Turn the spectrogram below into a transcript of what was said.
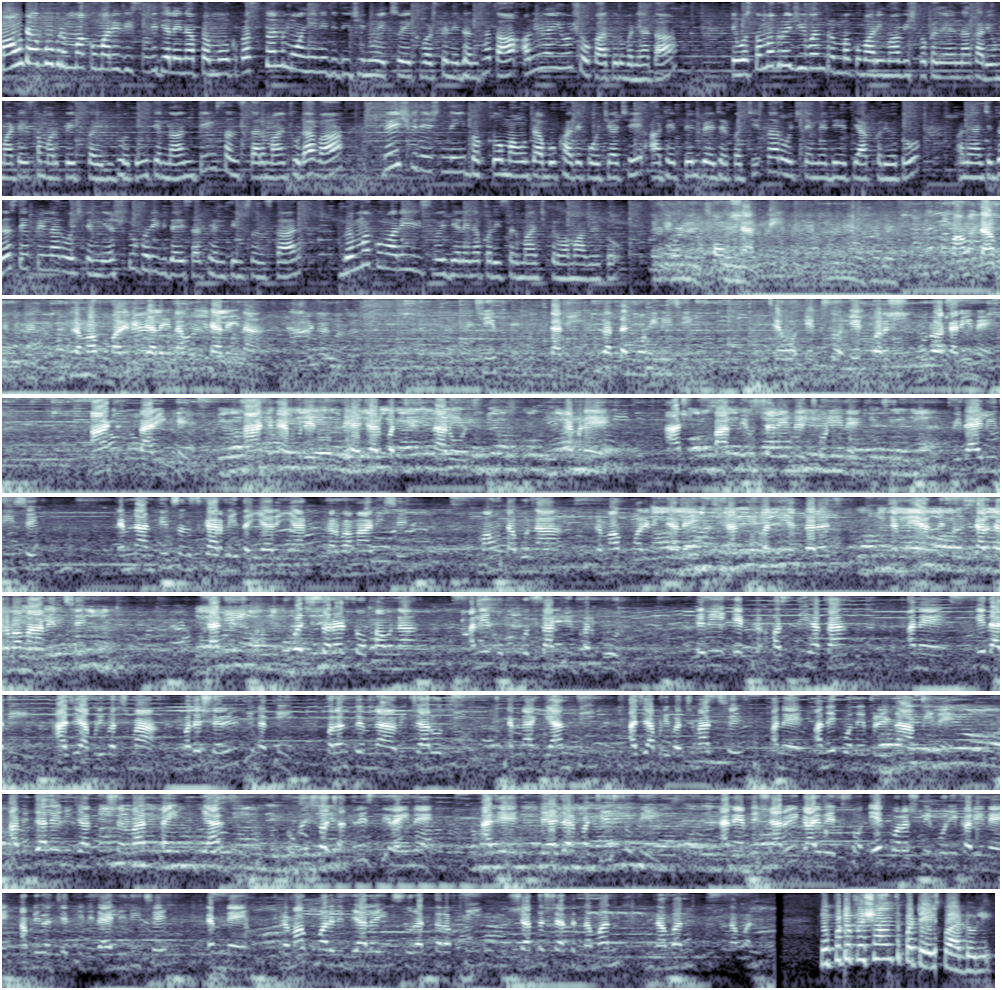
Mount Abu Brahmakumari વિશ્વવિદ્યાલયના પ્રમુખ પ્રસન્ન મોહિની દીદીજીનું એકસો એક વર્ષે નિધન થતાં અનુયાયીઓ શોકાતુર બન્યા હતા. તેઓ સમગ્ર જીવન બ્રહ્મકુમારીમાં વિશ્વ કલ્યાણના કાર્યો માટે સમર્પિત કરી દીધું હતું. તેમના અંતિમ સંસ્કારમાં જોડાવા દેશ વિદેશની ભક્તો માઉન્ટ આબુ ખાતે પહોંચ્યા છે. આઠ એપ્રિલ બે હજાર પચીસના રોજ તેમણે દેહ ત્યાગ કર્યો હતો અને આજે દસ એપ્રિલના રોજ તેમની અશ્રુભરી વિદાય સાથે અંતિમ સંસ્કાર બ્રહ્મકુમારી વિશ્વવિદ્યાલયના પરિસરમાં જ કરવામાં આવ્યો હતો. આબુ, બ્રહ્માકુમારી વિદ્યાલયના મુખ્યાલયના ચીફ દાદી રતન મોહિનીજી, જેઓ એકસો એક વર્ષ પૂરા કરીને આઠ તારીખે, આઠ એપ્રિલ બે હજાર પચીસના રોજ એમણે આ પાર્થિવ શરીરને છોડીને વિદાય લીધી છે. એમના અંતિમ સંસ્કારની તૈયારી અહીંયા કરવામાં આવી છે. માઉન્ટ આબુના બ્રહ્માકુમારી વિદ્યાલય શાંતિવનની દાદી ખૂબ જ સરળ સ્વભાવના અને ઉમંગ ઉત્સાહથી ભરપૂર એવી એક હસ્તી હતા અને એ દાદી આજે આપણી વચમાં ભલે શરીરથી નથી, પરંતુ એમના વિચારોથી, એમના જ્ઞાનથી આજે આપણી વચમાં જ છે અને અનેકોને પ્રેરણા આપીને આ વિદ્યાલયની જ્યારથી શરૂઆત થઈ ત્યારથી ઓગણીસો છત્રીસથી લઈને આજે બે હજાર પચીસ સુધી એકસો એક વર્ષની પૂરી કરીને આપણી વચ્ચેથી વિદાય લીધી છે. એમને બ્રહ્માકુમારી વિદ્યાલય સુરત તરફથી શત શત નમન નમન નમન. પ્રશાંત પટેલ બારડોલી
